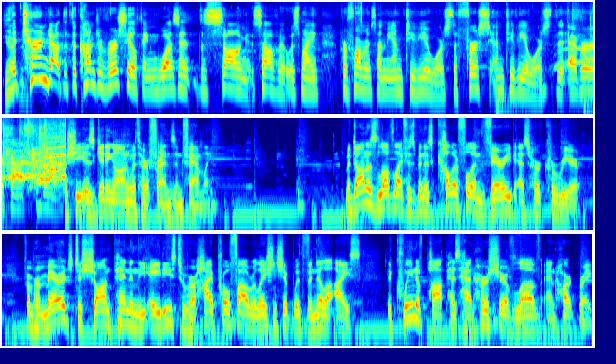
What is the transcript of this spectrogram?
Yeah, it turned out that the controversial thing wasn't the song itself. It was my performance on the MTV Awards, the first MTV Awards that ever got. Yeah. She is getting on with her friends and family. Madonna's love life has been as colorful and varied as her career. From her marriage to Sean Penn in the 80s to her high profile relationship with Vanilla Ice, the queen of pop has had her share of love and heartbreak.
